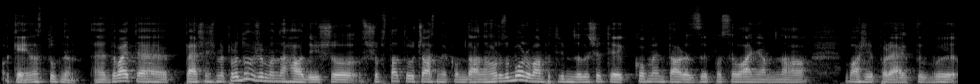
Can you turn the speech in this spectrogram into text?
Окей, наступне. Е, Давайте, перш ніж ми продовжимо, нагадую, що щоб стати учасником даного розбору, вам потрібно залишити коментар з посиланням на ваш проект в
